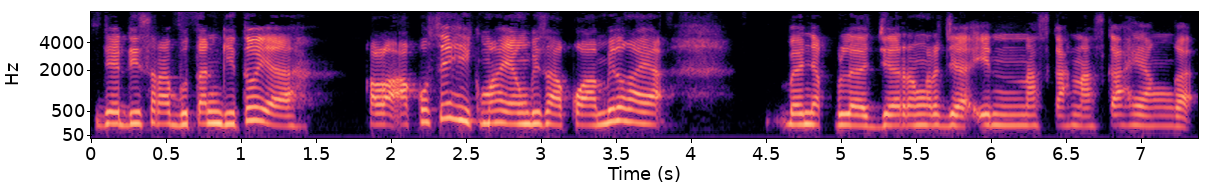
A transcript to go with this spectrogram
jadi serabutan gitu ya. Kalau aku sih hikmah yang bisa aku ambil kayak banyak belajar ngerjain naskah-naskah yang enggak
